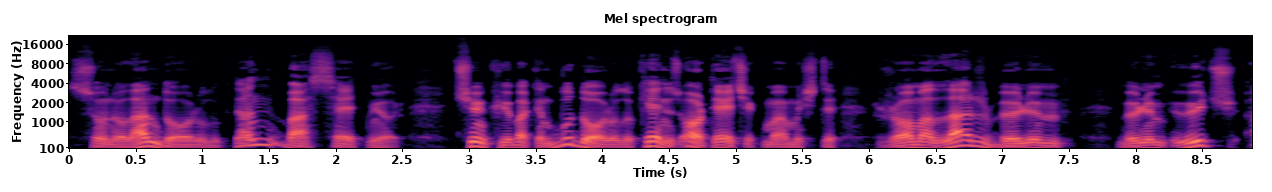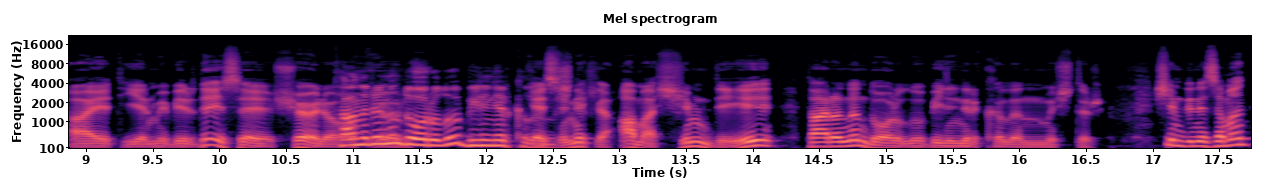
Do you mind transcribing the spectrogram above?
sunulan doğruluktan bahsetmiyor. Çünkü bakın bu doğruluk henüz ortaya çıkmamıştı. Romalılar bölüm bölüm 3 ayet 21'de ise şöyle Tanrı'nın okuyoruz. doğruluğu bilinir kılınmıştır. Kesinlikle ama şimdi Tanrı'nın doğruluğu bilinir kılınmıştır. Şimdi ne zaman?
